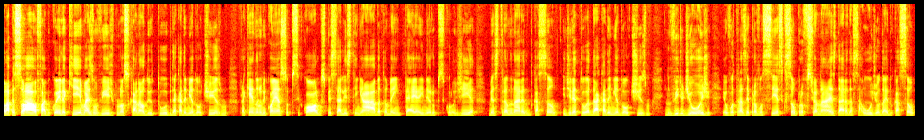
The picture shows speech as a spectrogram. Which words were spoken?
Olá pessoal, Fábio Coelho aqui, mais um vídeo para o nosso canal do YouTube da Academia do Autismo. Para quem ainda não me conhece, sou psicólogo, especialista em ABA, também em TEA e Neuropsicologia, mestrando na área da educação e diretor da Academia do Autismo. No vídeo de hoje eu vou trazer para vocês que são profissionais da área da saúde ou da educação,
